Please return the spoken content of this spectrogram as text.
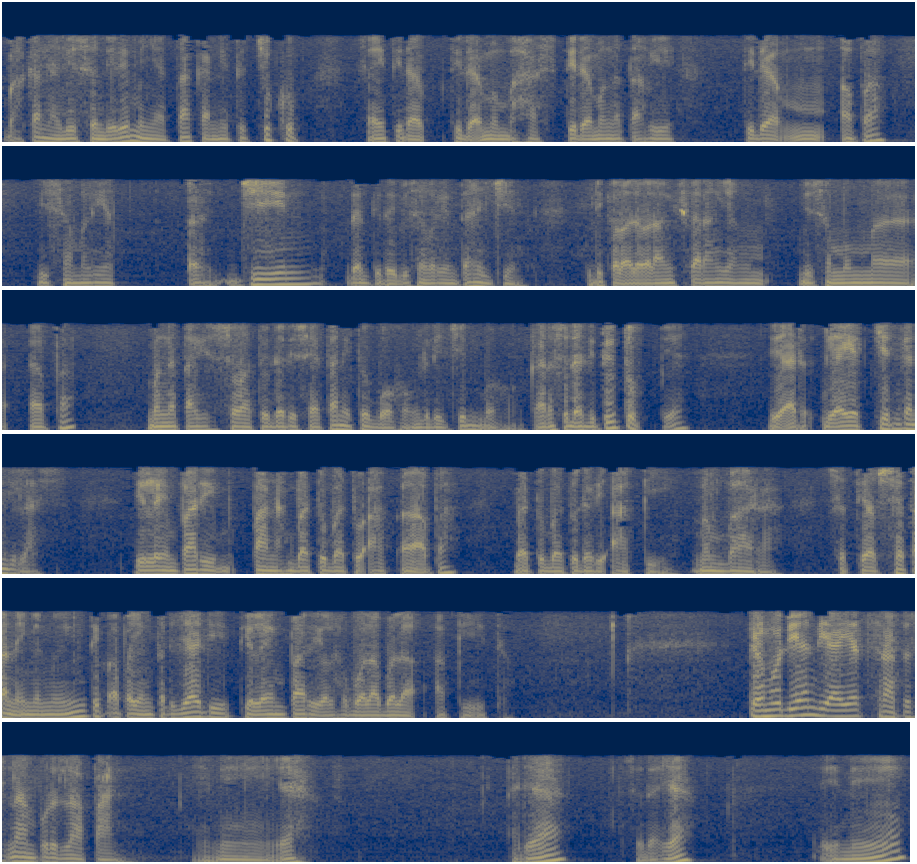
Bahkan Nabi sendiri menyatakan itu cukup. Saya tidak tidak membahas, tidak mengetahui, tidak apa bisa melihat uh, jin dan tidak bisa merintah jin. Jadi kalau ada orang sekarang yang bisa mem, apa mengetahui sesuatu dari setan itu bohong, dari jin bohong. Karena sudah ditutup ya. Di, di ayat jin kan jelas. Dilempari panah batu-batu eh, apa? Batu-batu dari api, membara. Setiap setan ingin mengintip apa yang terjadi, dilempari oleh bola-bola api itu. Kemudian di ayat 168. Ini ya. Ada? Sudah ya? Ini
